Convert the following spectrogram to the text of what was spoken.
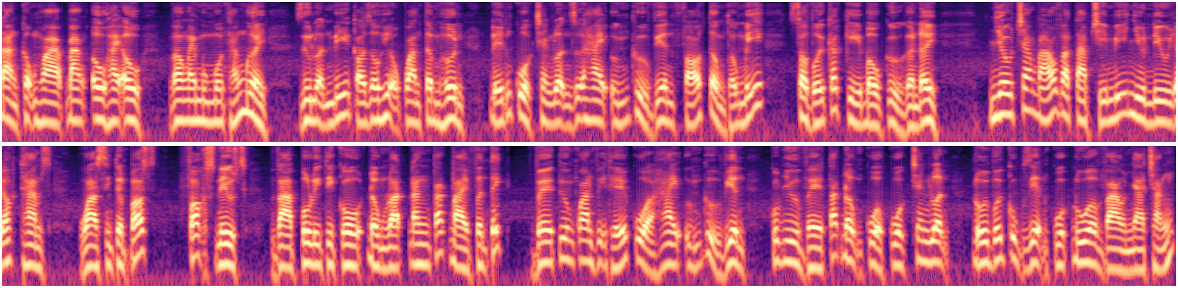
Đảng Cộng hòa bang Ohio vào ngày 1 tháng 10, dư luận Mỹ có dấu hiệu quan tâm hơn đến cuộc tranh luận giữa hai ứng cử viên phó tổng thống Mỹ so với các kỳ bầu cử gần đây. Nhiều trang báo và tạp chí Mỹ như New York Times, Washington Post, Fox News và Politico đồng loạt đăng các bài phân tích về tương quan vị thế của hai ứng cử viên cũng như về tác động của cuộc tranh luận đối với cục diện cuộc đua vào Nhà Trắng.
